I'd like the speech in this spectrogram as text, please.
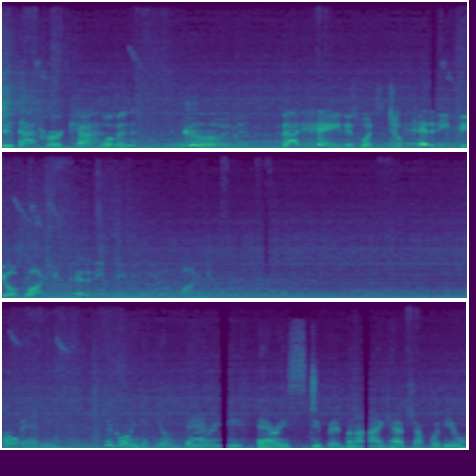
Did that hurt, Catwoman? Good. That pain is what stupidity feels like. Stupidity feels like. Oh, Eddie, you're going to feel very, very stupid when I catch up with you.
